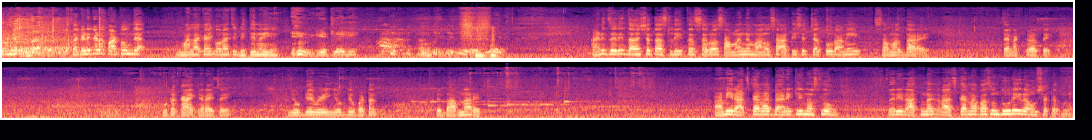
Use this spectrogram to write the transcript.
तुम्ही सगळीकडे पाठवून द्या. मला काही कोणाची भीती नाहीये. घेतलंय की आणि जरी दहशत असली तर सर्वसामान्य माणूस हा अतिशय चतुर आणि समजदार आहे. त्यांना कळते. कुठं काय करायचंय? योग्य वेळी योग्य बटन ते दाबणार आहेत. आम्ही राजकारणात डायरेक्टली नसलो तरी राजना राजकारणापासून दूरही राहू शकत नाही.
